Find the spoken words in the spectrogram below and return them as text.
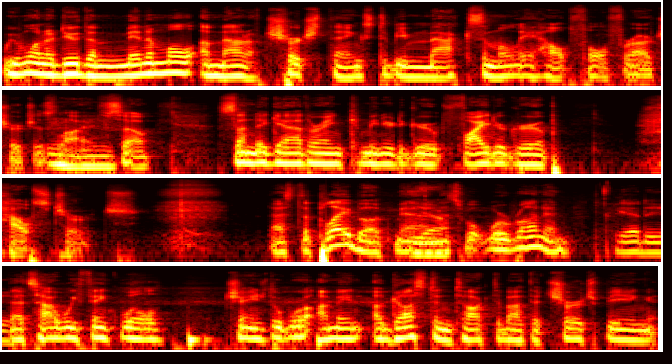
We want to do the minimal amount of church things to be maximally helpful for our church's Mm-hmm. life. So Sunday gathering, community group, fighter group, house church. That's the playbook, man. Yeah. That's what we're running. Yeah, dude. That's how we think we'll change the world. I mean, Augustine talked about the church being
